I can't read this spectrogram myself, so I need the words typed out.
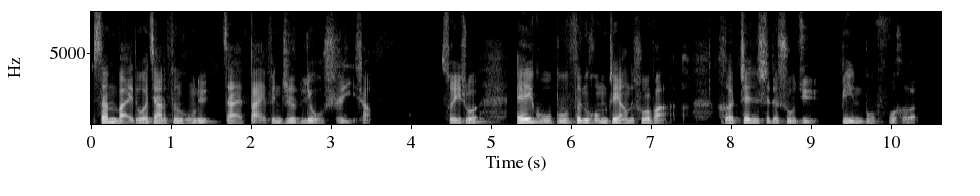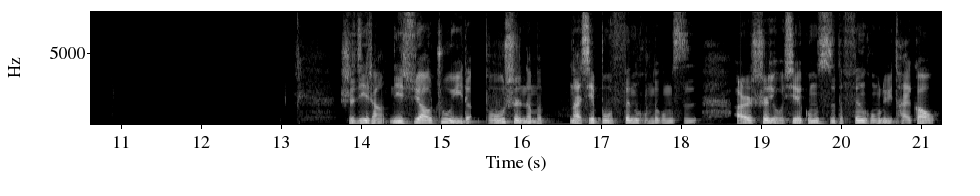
三百多家的分红率在百分之六十以上。所以说，A 股不分红这样的说法和真实的数据并不符合。实际上，你需要注意的不是那么那些不分红的公司。而是有些公司的分红率太高，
